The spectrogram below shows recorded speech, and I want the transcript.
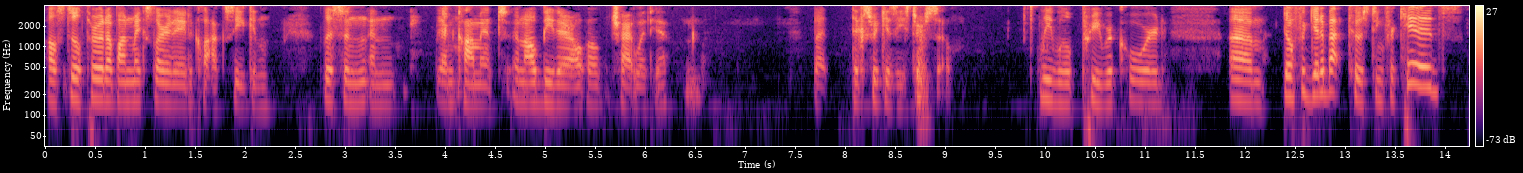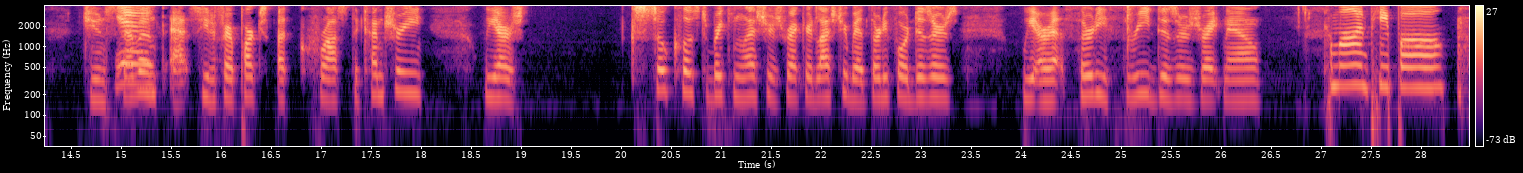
I'll still throw it up on Mixlr at 8 o'clock, so you can listen and and comment, and I'll be there. I'll, I'll chat with you. But next week is Easter, so we will pre-record. Um, don't forget about Coasting for Kids, June 7th at Cedar Fair Parks across the country. We are so close to breaking last year's record. Last year we had 34 dizzers. We are at 33 dizzers right now. Come on, people.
